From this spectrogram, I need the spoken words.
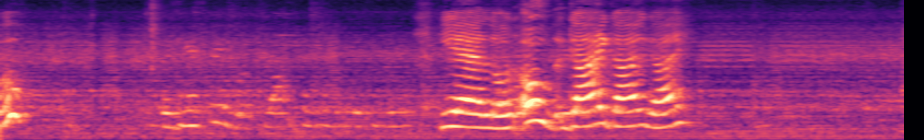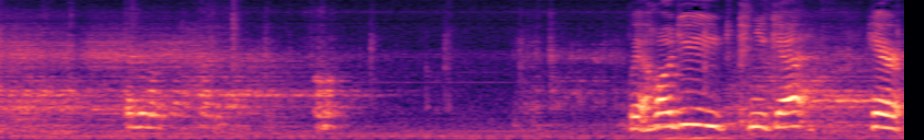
Woo. Yeah, Lord. Oh, the guy, guy, guy. Wait, how do you? Can you get here?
